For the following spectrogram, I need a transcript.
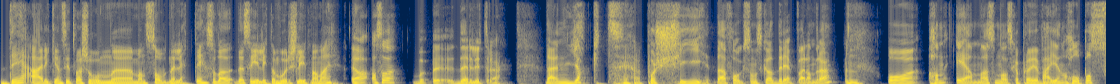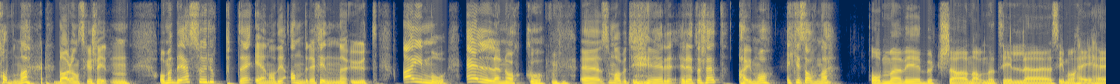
Det er ikke en situasjon eh, man sovner lett i, så det sier litt om hvor sliten han er. Ja, altså, dere lyttere. Det er en jakt på ski. Det er folk som skal drepe hverandre. Og han ene som da skal pløye veien, holder på å sovne. Da er du ganske sliten. Og med det så ropte en av de andre finnene ut Aimo eller noko, eh, som da betyr rett og slett Aimo, ikke sovne. Om eh, vi butcha navnet til eh, Simo Heihei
